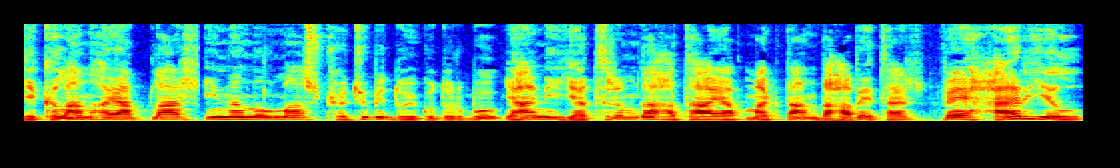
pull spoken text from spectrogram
yıkılan hayatlar. İnanılmaz kötü bir duygudur bu. Yani yatırımda hata yapmaktan daha beter ve her yıl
